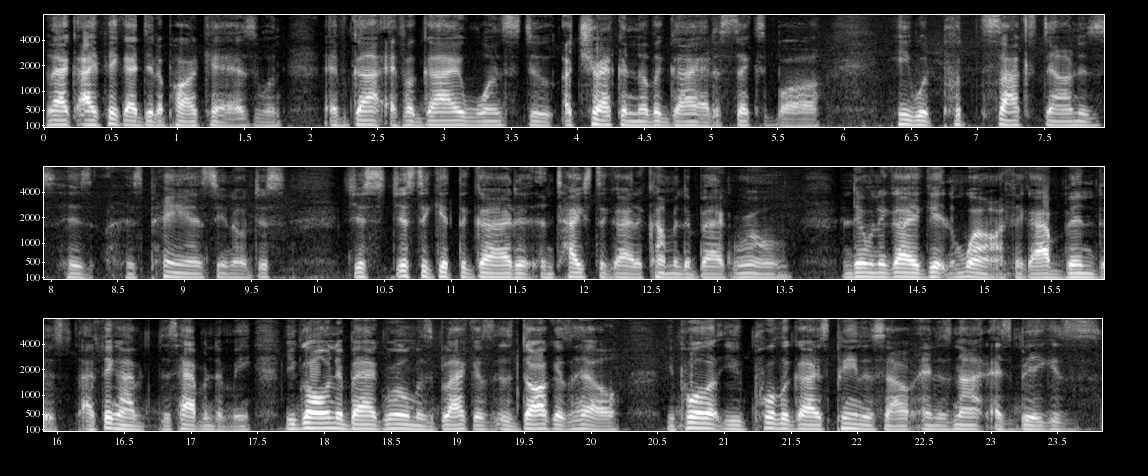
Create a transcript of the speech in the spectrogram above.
like I think I did a podcast when if guy if a guy wants to attract another guy at a sex bar, he would put socks down his his his pants, you know, just just just to get the guy to entice the guy to come in the back room. And then when the guy getting well, I think I've been this. I think I've this happened to me. You go in the back room, as black as as dark as hell. You pull up, you pull the guy's penis out, and it's not as big as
